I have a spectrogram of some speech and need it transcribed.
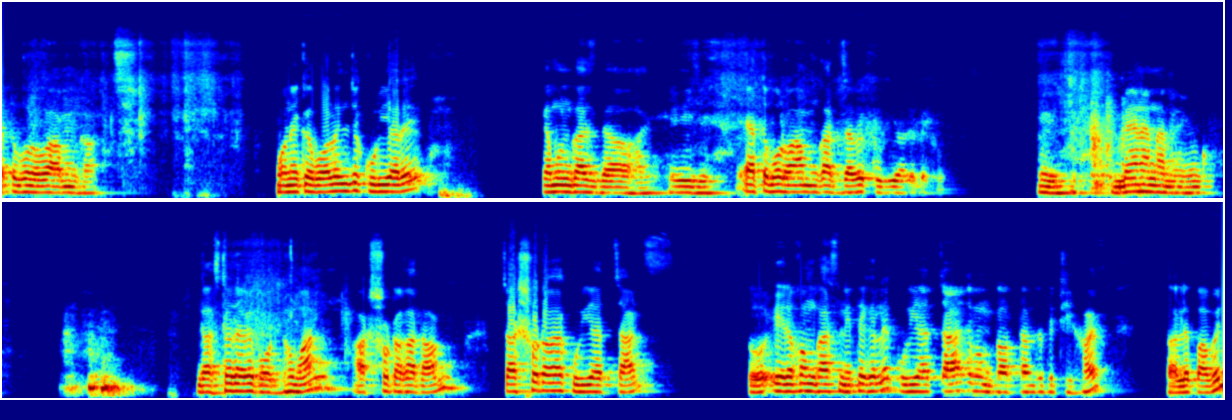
এত বড় আম গাছ। অনেকে বলেন যে কুরিয়ারে কেমন গাছ দেওয়া হয়? এই যে এত বড় আম গাছ যাবে কুরিয়ারে দেখুন এই ব্যানানা ম্যাঙ্গো গাছটা যাবে বর্ধমান, আটশো টাকা দাম, চারশো টাকা কুরিয়ার চার্জ। তো এরকম গাছ নিতে গেলে কুরিয়ার চার্জ এবং দরদাম যদি ঠিক হয়, তাহলে পাবেন।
